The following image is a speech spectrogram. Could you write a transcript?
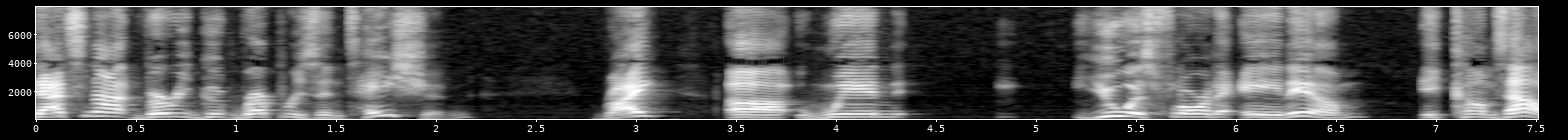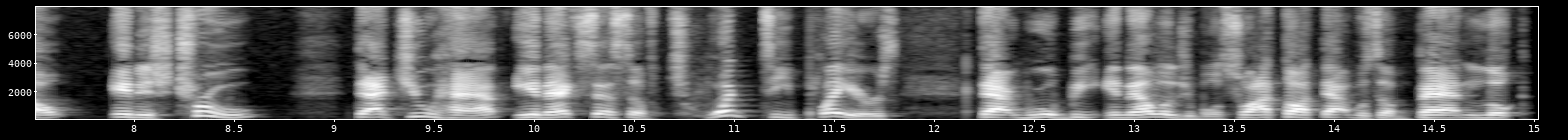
that's not very good representation, right? Uh, when you as Florida A&M, it comes out and it's true that you have in excess of 20 players that will be ineligible. So I thought that was a bad look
